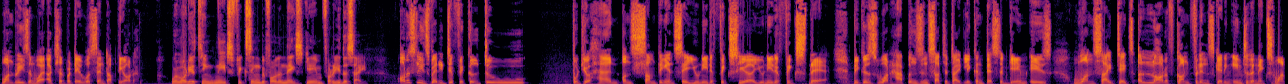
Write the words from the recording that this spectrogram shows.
one reason why Akshar Patel was sent up the order. Well, what do you think needs fixing before the next game for either side? Honestly, it's very difficult to put your hand on something and say you need a fix here, you need a fix there. Because what happens in such a tightly contested game is one side takes a lot of confidence getting into the next one.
